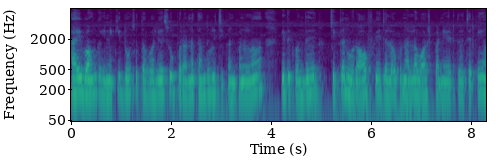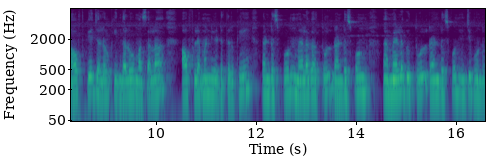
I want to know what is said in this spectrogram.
ஹாய் வாங்க இன்றைக்கி தோசை தவாலியே சூப்பரான தந்தூரி சிக்கன் பண்ணலாம். இதுக்கு வந்து சிக்கன் ஒரு ஆஃப் கேஜ் அளவுக்கு நல்லா வாஷ் பண்ணி எடுத்து வச்சுருக்கேன். ஆஃப் கேஜ் அளவுக்கு இந்த அளவு மசாலா ஆஃப் லெமன் எடுத்திருக்கேன். ரெண்டு ஸ்பூன் மிளகாத்தூள் ரெண்டு ஸ்பூன் மிளகுத்தூள் ரெண்டு ஸ்பூன் இஞ்சி பூண்டு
